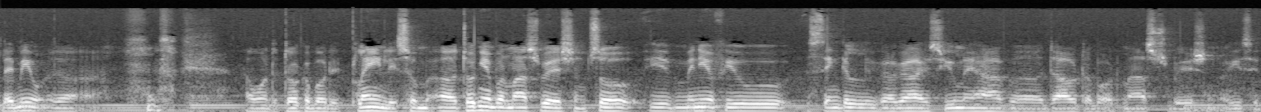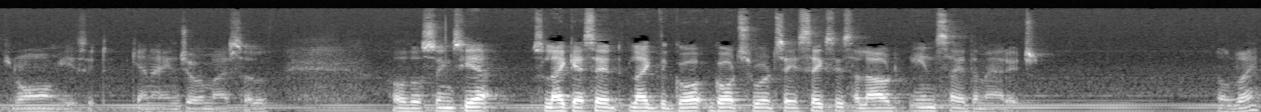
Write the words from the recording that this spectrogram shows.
let me. Uh, I want to talk about it plainly. So, uh, talking about masturbation. So, many of you single guys, you may have a doubt about masturbation. Is it wrong? Is it? Can I enjoy myself? All those things. Yeah. So, like I said, like the God's word says, sex is allowed inside the marriage. All right.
